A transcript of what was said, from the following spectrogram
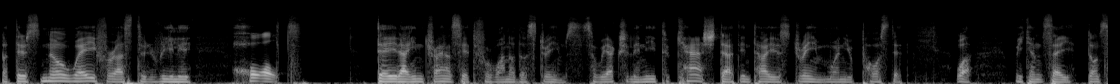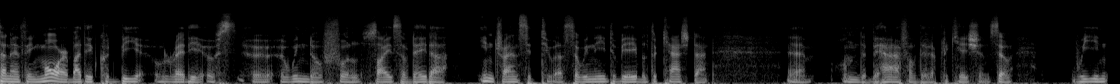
but there's no way for us to really halt data in transit for one of those streams. So we actually need to cache that entire stream when you post it. Well, we can say don't send anything more, but it could be already a, a window full size of data in transit to us. So we need to be able to cache that um, on the behalf of the application. So we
